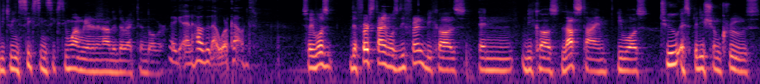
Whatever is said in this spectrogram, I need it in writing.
between 60 and 61, we had another direct handover. Like, and how did that work out? So it was the first time was different because and because last time it was two expedition crews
